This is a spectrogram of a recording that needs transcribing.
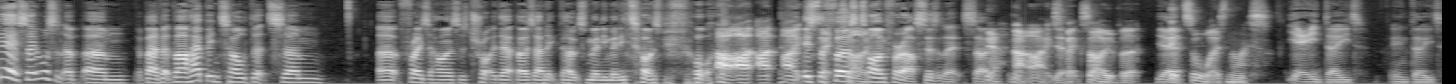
Yeah, so it wasn't a, um, a bad bet, but I have been told that um, uh, Fraser Hines has trotted out those anecdotes many, many times before. I, I, I it's the first so. time for us, isn't it? So Yeah. No, I expect so, but Yeah. it's always nice. yeah, indeed, indeed.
